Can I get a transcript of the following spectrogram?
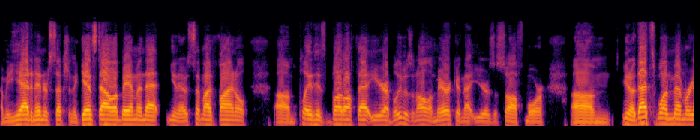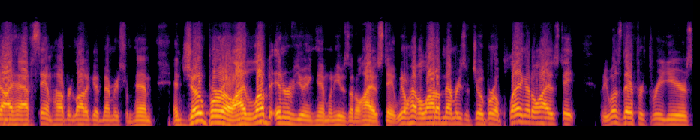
I mean, he had an interception against Alabama in that, you know, semifinal. Um, played his butt off that year. I believe he was an All American that year as a sophomore. Um, you know, that's one memory I have. Sam Hubbard, a lot of good memories from him. And Joe Burrow, I loved interviewing him when he was at Ohio State. We don't have a lot of memories of Joe Burrow playing at Ohio State, but he was there for three years.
